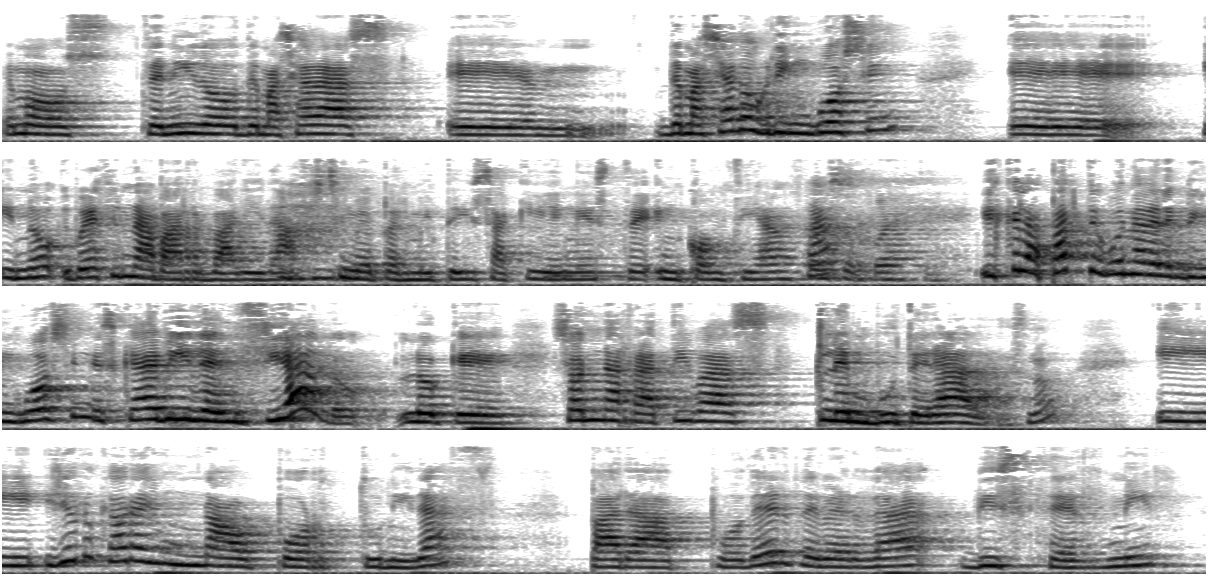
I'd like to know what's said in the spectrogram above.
hemos tenido demasiadas, eh, demasiado greenwashing. Eh, y no voy a decir una barbaridad, si me permitís aquí en este en confianza. Por supuesto. Y es que la parte buena del greenwashing es que ha evidenciado lo que son narrativas clembuteradas, ¿no? Y, yo creo que ahora hay una oportunidad para poder de verdad discernir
